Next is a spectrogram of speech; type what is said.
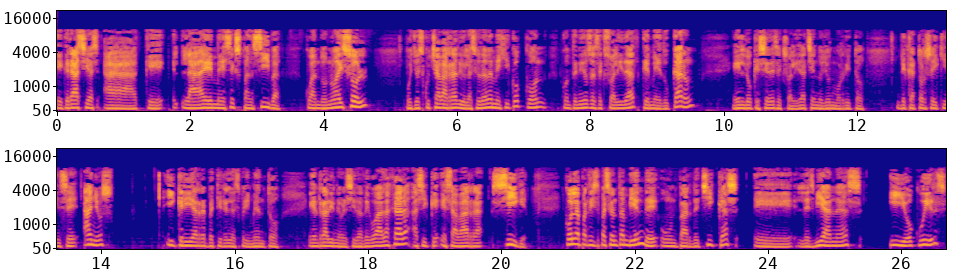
eh, gracias a que la AM es expansiva cuando no hay sol, pues yo escuchaba radio en la Ciudad de México con contenidos de sexualidad que me educaron en lo que sé de sexualidad, siendo yo un morrito de 14 y 15 años. Y quería repetir el experimento en Radio Universidad de Guadalajara, así que esa barra sigue. Con la participación también de un par de chicas eh, lesbianas y o queers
